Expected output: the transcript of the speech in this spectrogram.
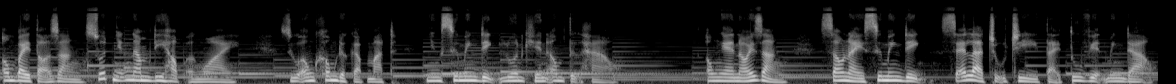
Ông bày tỏ rằng suốt những năm đi học ở ngoài, dù ông không được gặp mặt, nhưng sư Minh Định luôn khiến ông tự hào. Ông nghe nói rằng sau này sư Minh Định sẽ là trụ trì tại tu viện Minh Đạo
